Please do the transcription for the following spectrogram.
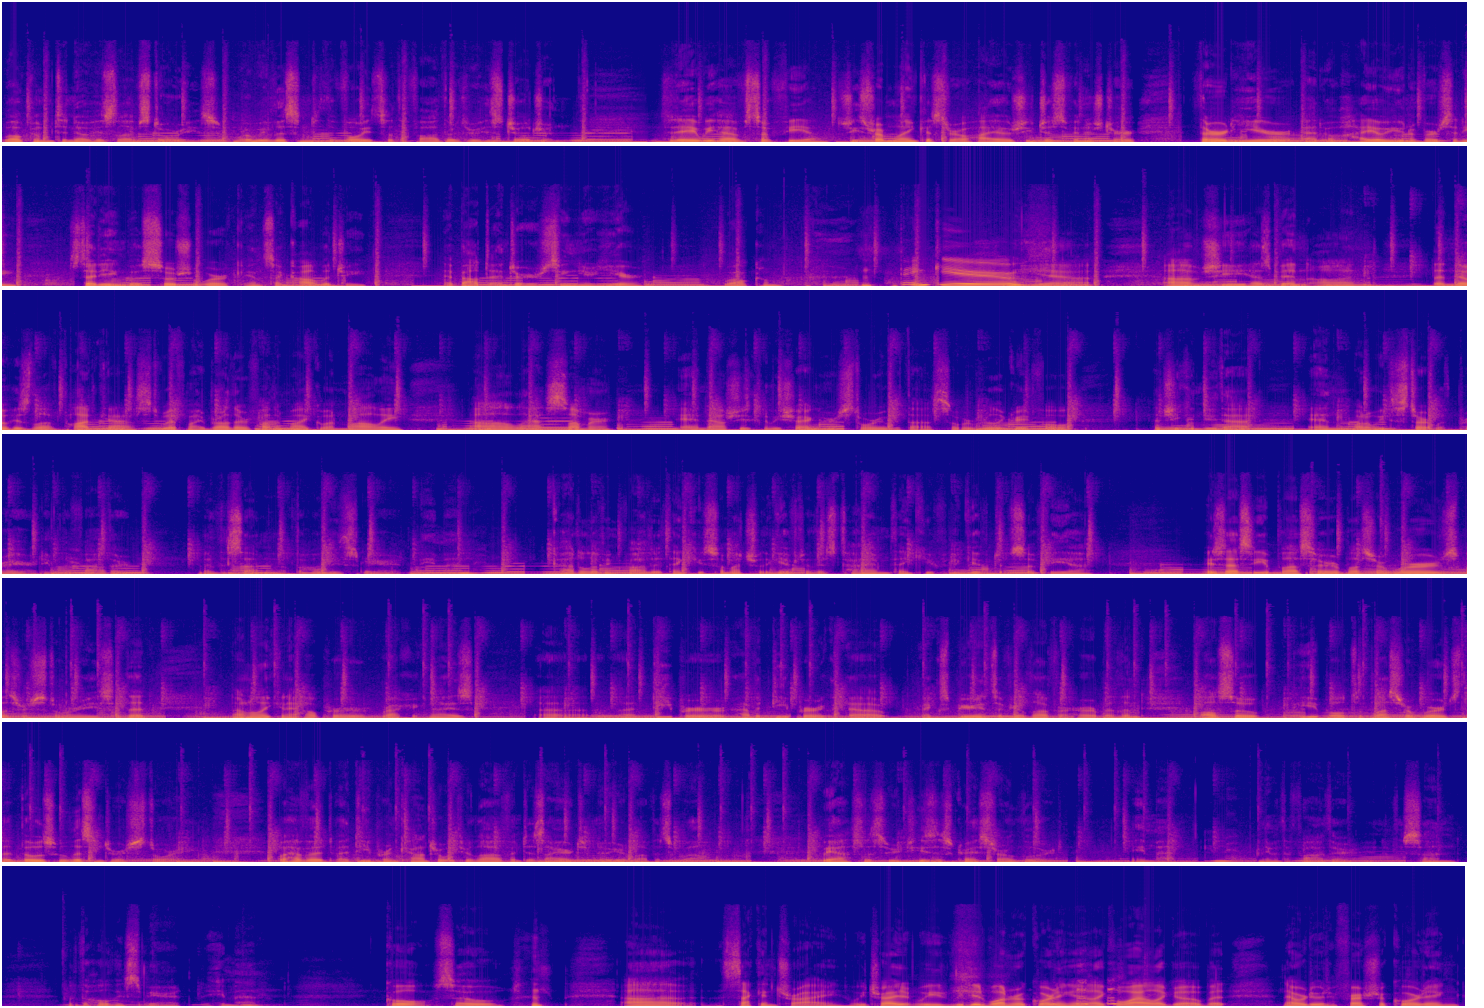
Welcome to Know His Love Stories, where we listen to the voice of the Father through His children. Today we have Sophia. She's from Lancaster, Ohio. She just finished her third year at Ohio University, studying both social work and psychology. About to enter her senior year. Welcome. Thank you. Yeah. Um, she has been on the Know His Love podcast with my brother, Father Michael, and Molly uh, last summer. And now she's going to be sharing her story with us. So we're really grateful that she can do that. And why don't we just start with prayer? In the name of the Father, and of the Son, and of the Holy Spirit. Amen. God, a loving Father, thank you so much for the gift of this time. Thank you for the gift of Sophia. I just ask that you bless her, bless her words, bless her story, so that not only can it help her recognize uh, a deeper, have a deeper uh, experience of your love for her, but then also be able to bless her words that those who listen to her story will have a, a deeper encounter with your love and desire to know your love as well. We ask this through Jesus Christ our Lord. Amen. Amen. In the name of the Father, and of the Son, and of the Holy Spirit. Amen. Cool. So, uh, second try. We tried. We we did one recording it like a while ago, but now we're doing a fresh recording.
